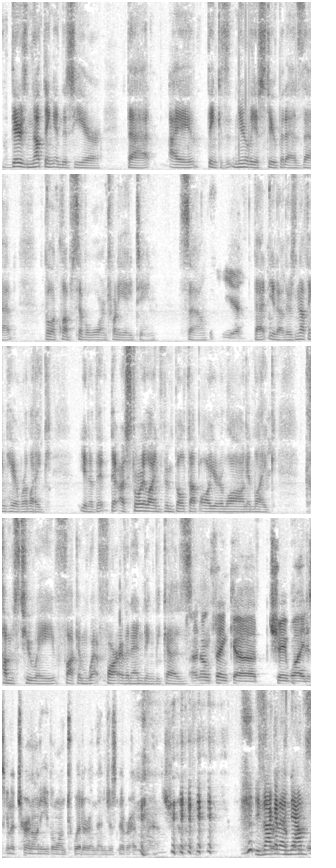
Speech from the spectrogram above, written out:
there's nothing in this year that I think is nearly as stupid as that Bullet Club Civil War in 2018. So yeah, that you know, there's nothing here where like, you know, that, that a storyline's been built up all year long and like comes to a fucking wet fart of an ending because I don't think uh, Jay White is going to turn on evil on Twitter and then just never have a match. Um, he's not going to announce.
